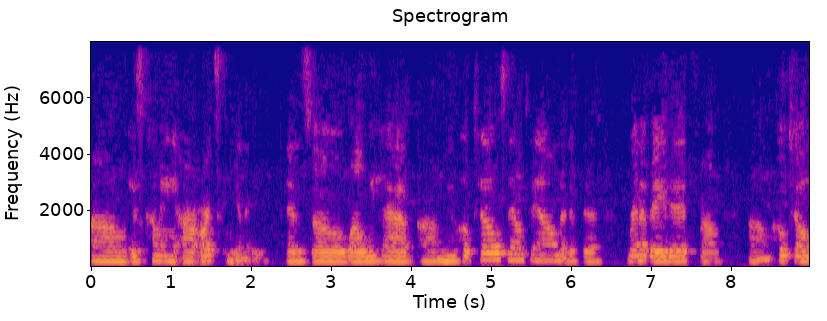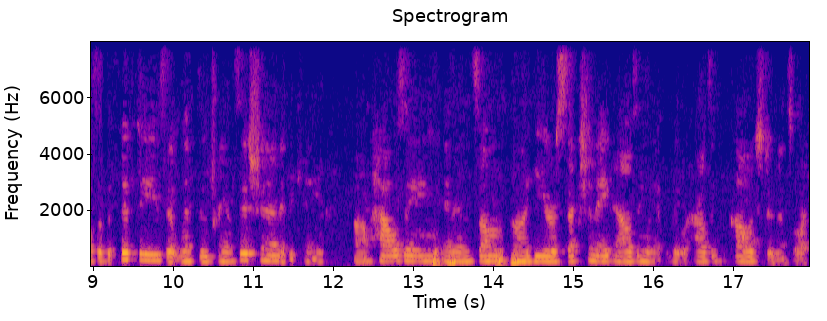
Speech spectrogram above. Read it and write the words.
um, is coming our arts community. And so while we have um, new hotels downtown that have been renovated from um, hotels of the 50s that went through transition, it became um, housing, and in some uh, years, Section 8 housing. We had, they were housing for college students, or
